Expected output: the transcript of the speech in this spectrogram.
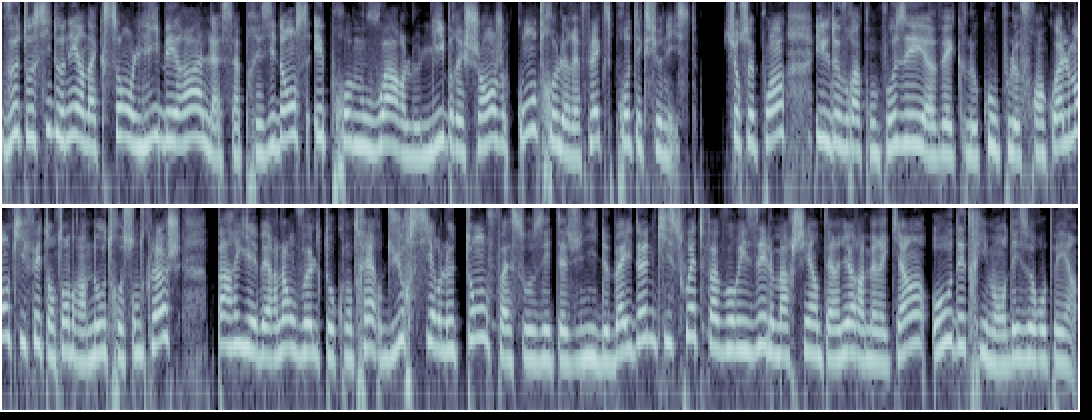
veut aussi donner un accent libéral à sa présidence et promouvoir le libre-échange contre le réflexe protectionniste. Sur ce point, il devra composer avec le couple franco-allemand qui fait entendre un autre son de cloche. Paris et Berlin veulent au contraire durcir le ton face aux États-Unis de Biden qui souhaitent favoriser le marché intérieur américain au détriment des Européens.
